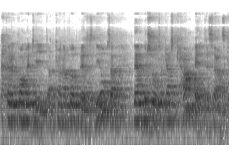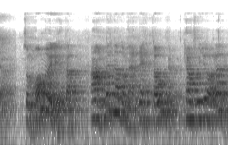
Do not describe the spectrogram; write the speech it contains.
för en konvertit att kunna få upprättelse. Det är också att den person som kanske kan bättre svenska, som har möjlighet att använda de här rätta orden, kan få göra det.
